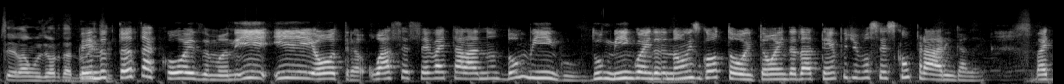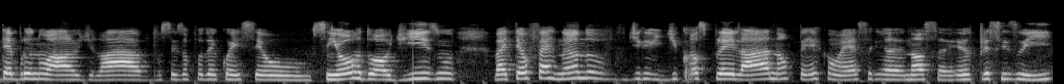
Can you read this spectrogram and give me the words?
sei lá, 11 horas da noite. Vendo tanta coisa, mano. E, e outra, o ACC vai estar lá no domingo. Domingo ainda não esgotou, então ainda dá tempo de vocês comprarem, galera. Vai ter Bruno Aldi lá, vocês vão poder conhecer o senhor do audismo. Vai ter o Fernando de, de cosplay lá, não percam essa. Nossa, eu preciso ir.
